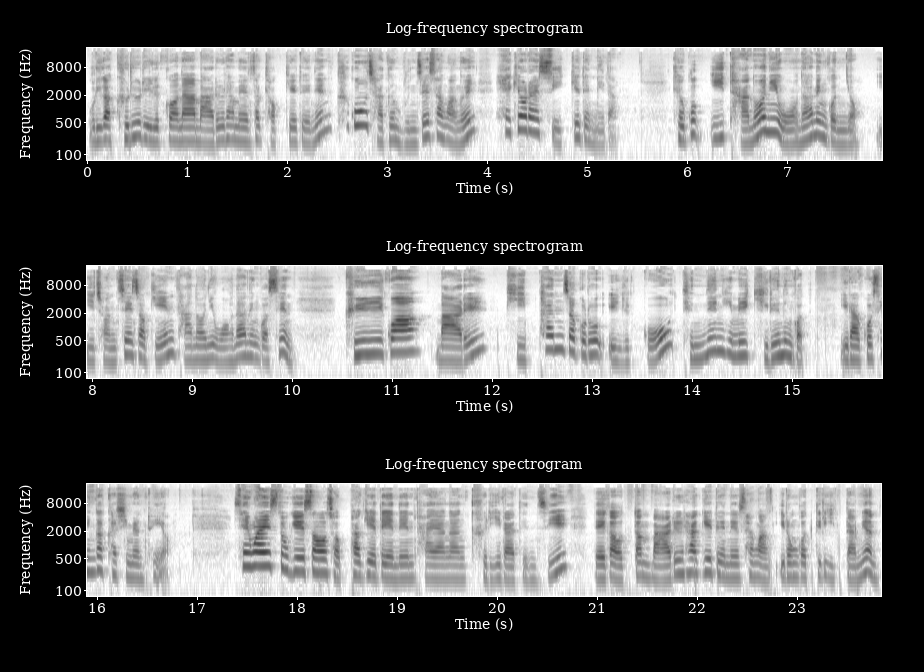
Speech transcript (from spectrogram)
우리가 글을 읽거나 말을 하면서 겪게 되는 크고 작은 문제 상황을 해결할 수 있게 됩니다. 결국 이 단원이 원하는 건요. 이 전체적인 단원이 원하는 것은 글과 말을 비판적으로 읽고 듣는 힘을 기르는 것이라고 생각하시면 돼요. 생활 속에서 접하게 되는 다양한 글이라든지 내가 어떤 말을 하게 되는 상황 이런 것들이 있다면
